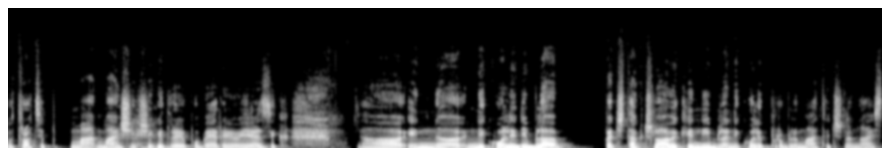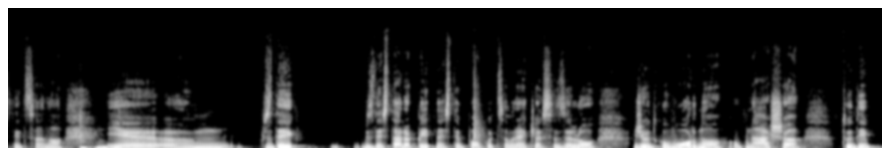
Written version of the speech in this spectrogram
otroci manjših še hitreje poberajo jezik. Uh, in uh, nikoli ni bila, pač tak človek je ni bila nikoli problematična najstnica. No. Uh mhm. -huh. Je um, zdaj. Zdaj, stara 15, in pol, kot sem rekla, se zelo že odgovorno obnaša, tudi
